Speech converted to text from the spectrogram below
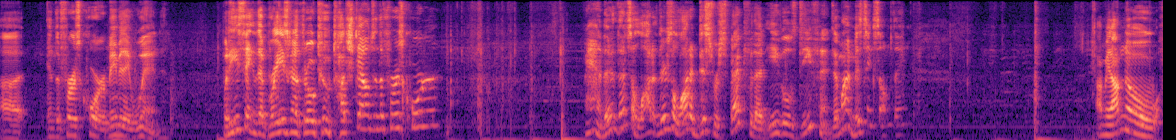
uh, in the first quarter, maybe they win. But he's saying that Brady's going to throw two touchdowns in the first quarter? Man, there, that's a lot of there's a lot of disrespect for that Eagles defense. Am I missing something? I mean, I'm no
